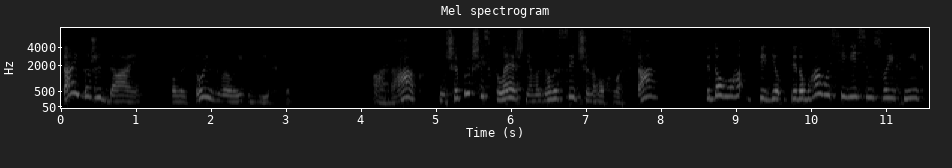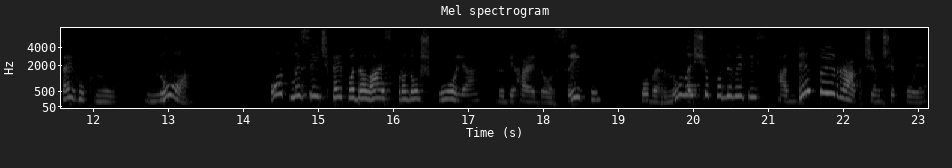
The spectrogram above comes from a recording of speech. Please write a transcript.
та й дожидає, коли той звелить бігти. А рак, учепившись клешнями за лисичиного хвоста, підобгав усі вісім своїх ніг та й гукнув Но! От лисичка й подалась продовж поля, добігає до осики, повернулась, щоб подивитись, а де той рак чим чекує?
